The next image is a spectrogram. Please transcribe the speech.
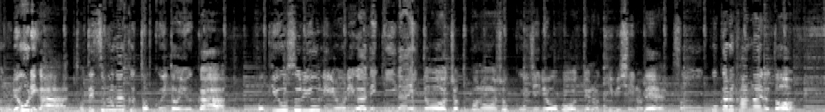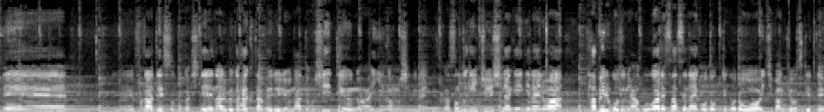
その料理がとてつもなく得意というか呼吸をするように料理ができないとちょっとこの食事療法っていうのは厳しいのでそこから考えると、えー負荷テストとかしてなるべく早く食べれるようになってほしいっていうのはいいかもしれないんですがその時に注意しなきゃいけないのは食べることに憧れさせないことっていうことを一番気をつけて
